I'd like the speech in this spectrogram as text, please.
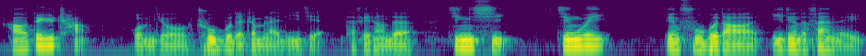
好，对于场，我们就初步的这么来理解，它非常的精细、精微，并分布到一定的范围。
